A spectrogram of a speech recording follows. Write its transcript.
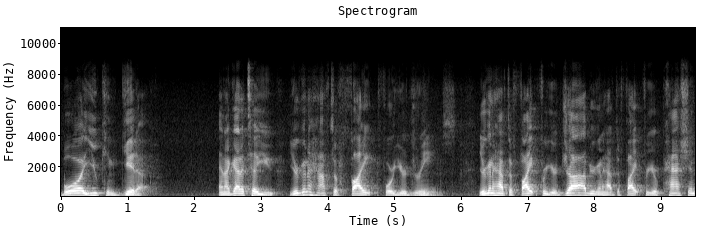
boy, you can get up. And I got to tell you, you're going to have to fight for your dreams. You're going to have to fight for your job. You're going to have to fight for your passion.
